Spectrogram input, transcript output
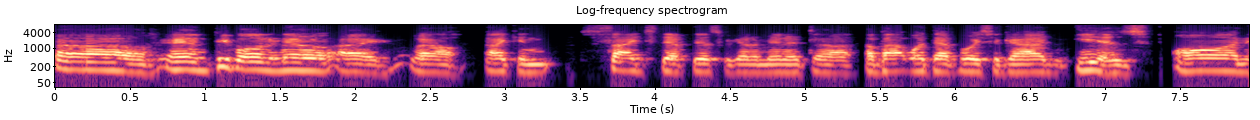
Uh, and people want to know, I well, I can sidestep this. We got a minute uh, about what that voice of God is on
